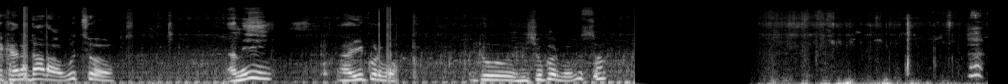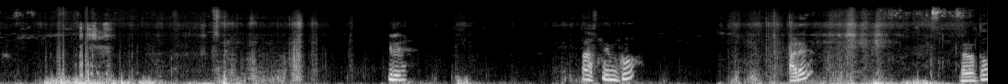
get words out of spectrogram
এখানে দাঁড়াও, বুঝছ? আমি ই করব, একটু হিসু করব, বুঝছ? কিরে? তাসনিম আরে, দাঁড়া তো।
